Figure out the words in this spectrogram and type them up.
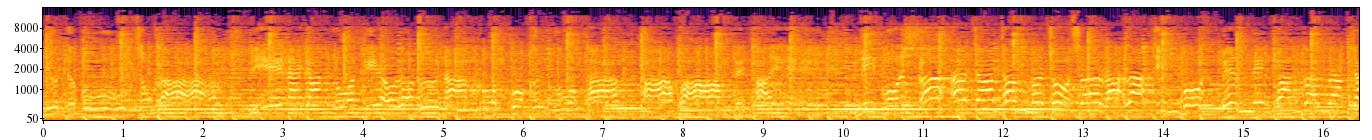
ย็นเยี่ยมยุทธภูมิสงครามนีนายันหนวดเขี้ยวแล้วคือนามรวมพวกขึ้นทวงถามหาความเป็นไทย นิมนต์พระอาจารย์ธรรมโชติสละละทิ้งโบสถ์เป็นเน้นขวัญกำลังใจ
